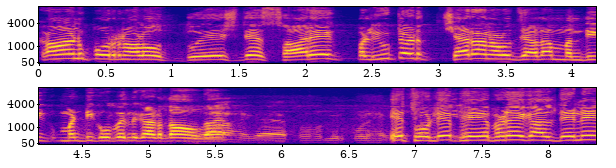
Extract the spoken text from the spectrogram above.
ਕਾਨਪੁਰ ਨਾਲੋਂ ਦੇਸ਼ ਦੇ ਸਾਰੇ ਪੋਲਿਊਟਡ ਸ਼ਹਿਰਾਂ ਨਾਲੋਂ ਜ਼ਿਆਦਾ ਮੰਡੀ ਮੰਡੀ ਗੋਬਿੰਦਗੜ੍ਹ ਦਾ ਆਉਂਦਾ ਇਹ ਤੁਹਾਡੇ ਫੇਫੜੇ ਗਲਦੇ ਨੇ।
